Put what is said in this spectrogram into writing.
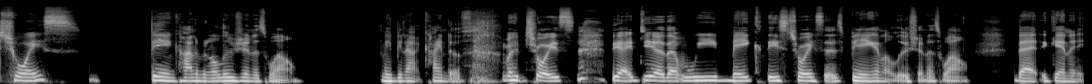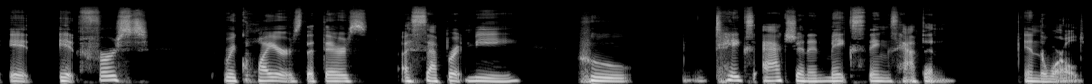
choice being kind of an illusion as well. Maybe not kind of, but choice, the idea that we make these choices being an illusion as well. That again, it, it, it first requires that there's a separate me who takes action and makes things happen in the world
